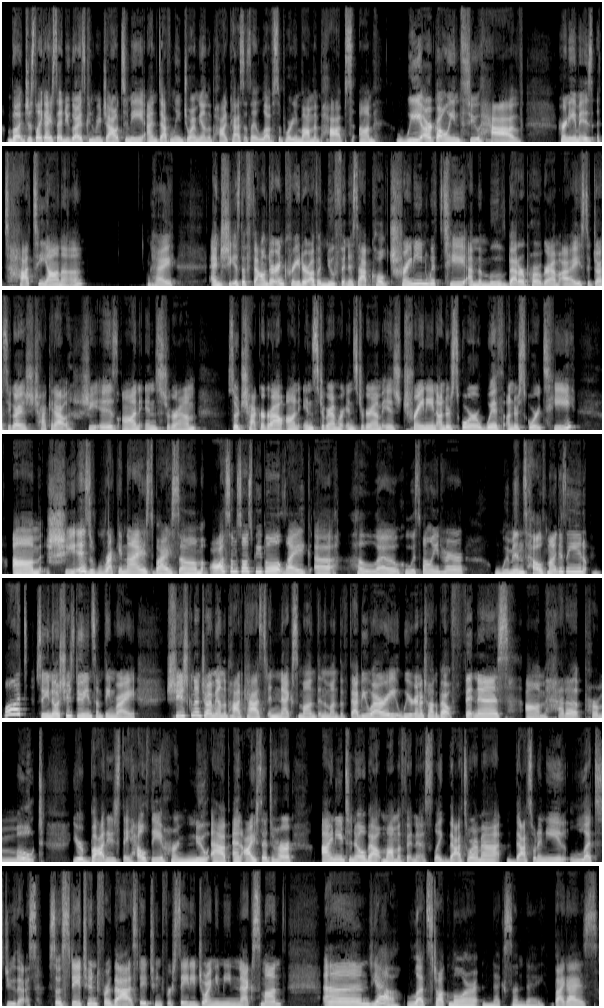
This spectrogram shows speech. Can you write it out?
But just like I said, you guys can reach out to me and definitely join me on the podcast as I love supporting mom and pops. Um, we are going to have her name is Tatiana. Okay. And she is the founder and creator of a new fitness app called Training with T and the Move Better program. I suggest you guys check it out. She is on Instagram. So check her out on Instagram. Her Instagram is training underscore with underscore T. Um, she is recognized by some awesome sauce people like uh hello, who is following her? Women's Health Magazine. What? So you know she's doing something right. She's going to join me on the podcast in next month, in the month of February. We're going to talk about fitness, um, how to promote your body to stay healthy, her new app. And I said to her, I need to know about Mama Fitness. Like, that's where I'm at. That's what I need. Let's do this. So, stay tuned for that. Stay tuned for Sadie joining me next month. And yeah, let's talk more next Sunday. Bye, guys.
